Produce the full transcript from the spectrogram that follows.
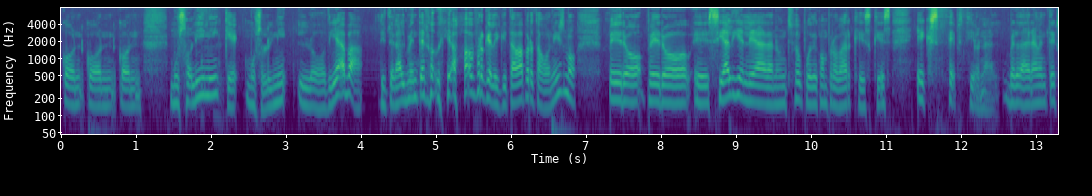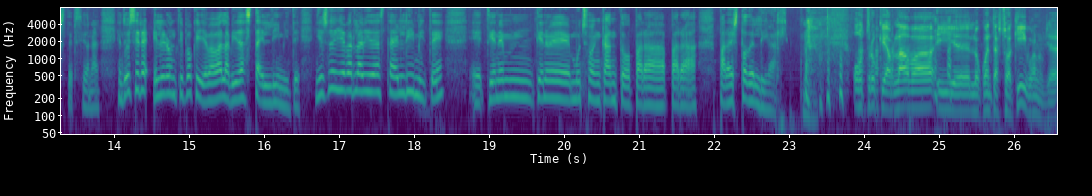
con, con Mussolini, que Mussolini lo odiaba. Literalmente lo odiaba porque le quitaba protagonismo. Pero, pero eh, si alguien lee a Danuncio puede comprobar que es que es excepcional, verdaderamente excepcional. Entonces era- él era un tipo que llevaba la vida hasta el límite. Y eso de llevar la vida hasta el límite eh, tiene, tiene mucho encanto para, para, para esto del ligar. Otro que hablaba, y eh, lo cuentas tú aquí, bueno, ya,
